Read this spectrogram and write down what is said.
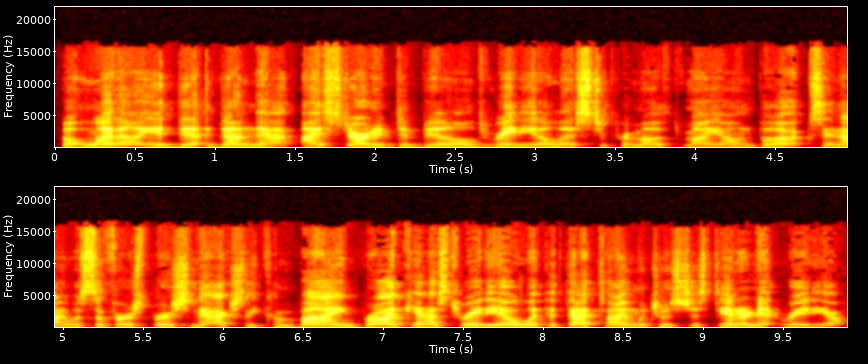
But when I had d- done that, I started to build radio lists to promote my own books. And I was the first person to actually combine broadcast radio with, at that time, which was just internet radio.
